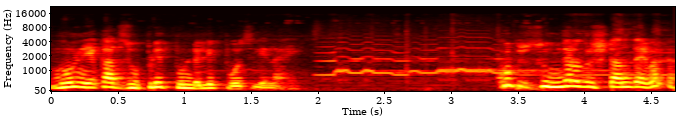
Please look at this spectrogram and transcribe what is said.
म्हणून एका झोपडीत पुंडलिक पोचलेला आहे. खूप सुंदर दृष्टांत आहे बरं का.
